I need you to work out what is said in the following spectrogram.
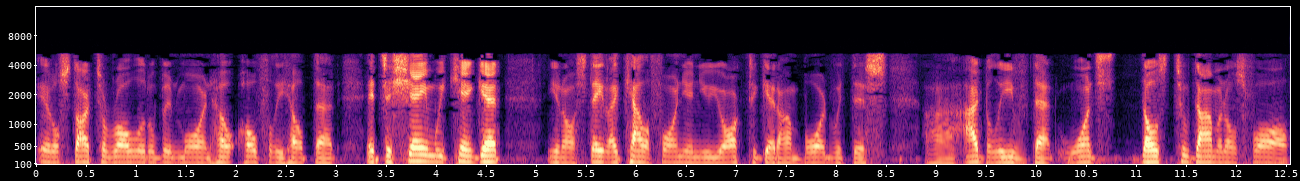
it'll start to roll a little bit more and help, hopefully help that. It's a shame we can't get, you know, a state like California and New York to get on board with this. Uh, I believe that once those two dominoes fall,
